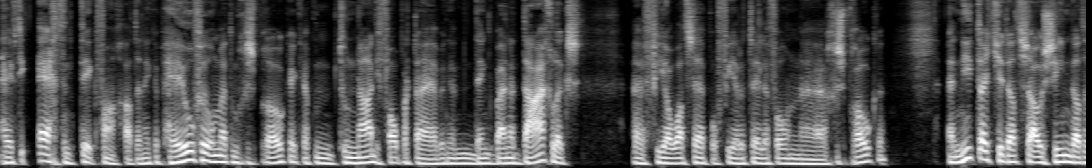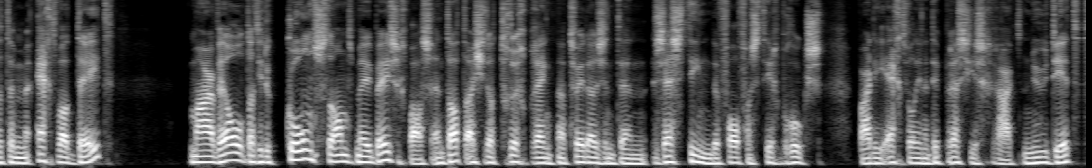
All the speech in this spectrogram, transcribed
heeft hij echt een tik van gehad. En ik heb heel veel met hem gesproken. Ik heb hem toen na die valpartij, heb ik hem denk ik bijna dagelijks uh, via WhatsApp of via de telefoon uh, gesproken. En niet dat je dat zou zien dat het hem echt wat deed. Maar wel dat hij er constant mee bezig was. En dat als je dat terugbrengt naar 2016, de val van Stig Broeks waar die echt wel in een depressie is geraakt. Nu dit.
